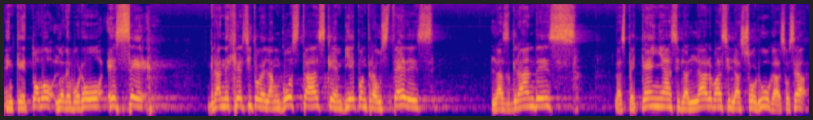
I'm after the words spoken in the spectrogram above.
en que todo lo devoró ese gran ejército de langostas que envié contra ustedes, las grandes, las pequeñas y las larvas y las orugas. O sea,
